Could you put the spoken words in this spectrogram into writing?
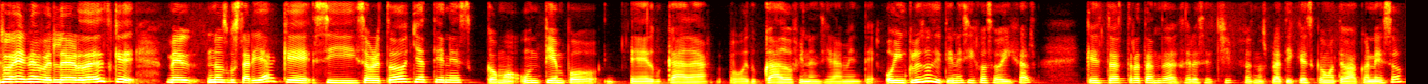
bueno, pues la verdad es que me, nos gustaría que si sobre todo ya tienes como un tiempo educada o educado financieramente, o incluso si tienes hijos o hijas que estás tratando de hacer ese chip, pues nos platiques cómo te va con eso.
